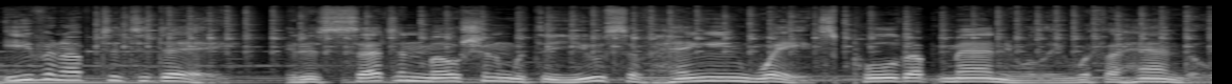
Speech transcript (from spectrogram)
Even up to today, it is set in motion with the use of hanging weights pulled up manually with a handle.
